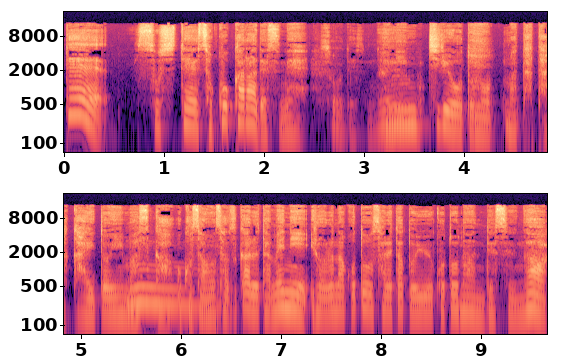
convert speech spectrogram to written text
て、そしてそこからですね。そうですね。不妊治療との、まあ、戦いといいますか、お子さんを授かるためにいろいろなことをされたということなんですが、はい、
